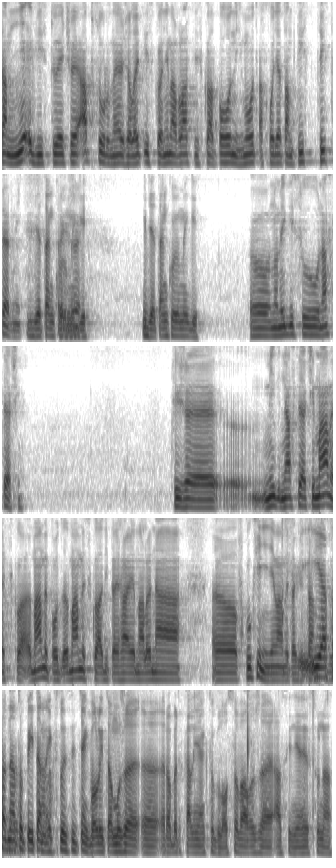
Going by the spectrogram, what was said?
tam neexistuje, čo je absurdné, že letisko nemá vlastný sklad pohodných hmot a chodia tam cisterny. Kde tankujú Takže, migy? Kde tankujú migy? E, no migy sú na sliači. Čiže e, my na Sliači máme, sklad, máme, pod, máme sklady PHM, ale na, e, v kuchyni nemáme. Takže tam ja sa na to pýtam áno. explicitne kvôli tomu, že e, Robert Kaliňák to glosoval, že asi nie sú na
